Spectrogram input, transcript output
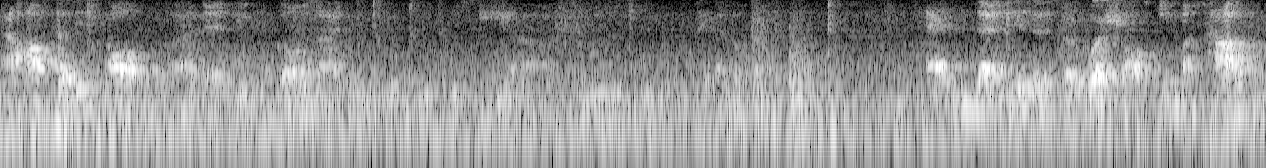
Uh, after this talk, uh, then you can go outside to to, to, see uh, to, to take a look. And then this is the workshop in Macau.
